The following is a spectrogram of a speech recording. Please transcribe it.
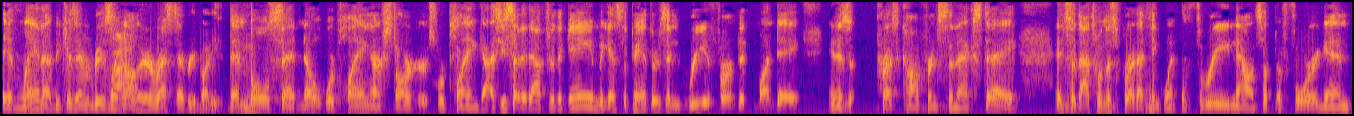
Atlanta because everybody was like, oh, Wow. oh, they're going to rest everybody. Then hmm. Bowles said, no, we're playing our starters. We're playing guys. He said it after the game against the Panthers and reaffirmed it Monday in his press conference the next day. And so that's when the spread, I think, went to three. Now it's up to four again.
